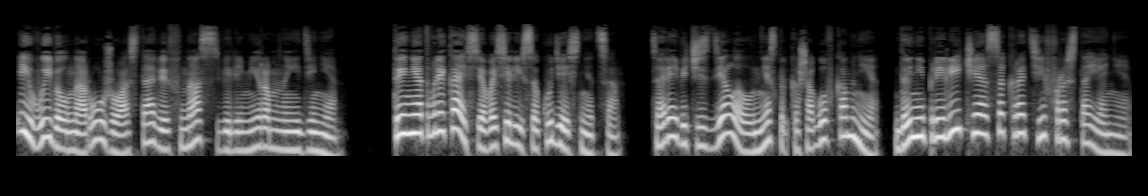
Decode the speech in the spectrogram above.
и вывел наружу, оставив нас с Велимиром наедине. «Ты не отвлекайся, Василиса-кудесница. Царевич сделал несколько шагов ко мне, до неприличия сократив расстояние.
